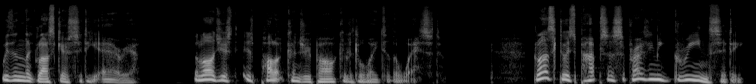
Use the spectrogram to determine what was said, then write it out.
within the Glasgow city area. The largest is Pollok Country Park, a little way to the west. Glasgow is perhaps a surprisingly green city.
